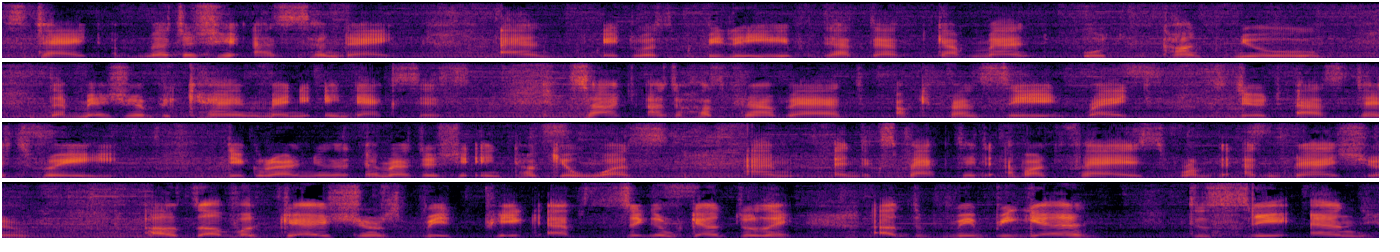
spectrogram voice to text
state of emergency as Sunday, and it was believed that the government would continue. The measure became many indexes, such as the hospital bed occupancy rate stood at stage 3. Declaring an emergency in Tokyo was um, an unexpected about face from the administration. As the vacation speed picked up significantly, and we began to see an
